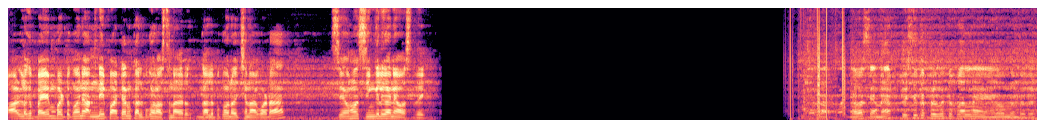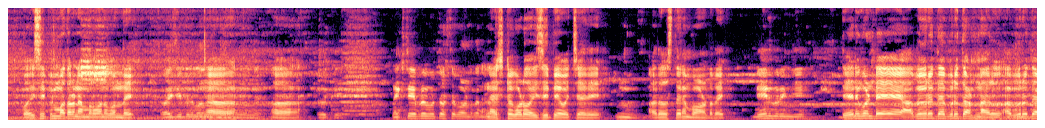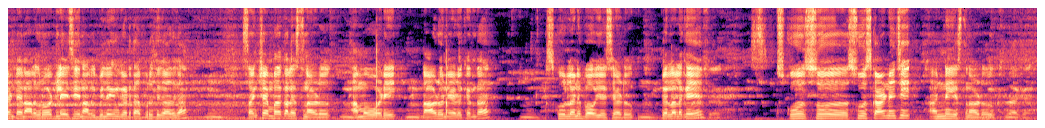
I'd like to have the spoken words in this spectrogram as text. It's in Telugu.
వాళ్ళకి భయం పట్టుకొని అన్ని పార్టీలను కలుపుకొని వస్తున్నారు. కలుపుకొని వచ్చినా కూడా సింహం సింగిల్గానే వస్తుంది. నమస్తే అన్న. ప్రస్తుత ప్రభుత్వ పాలన ఎలా ఉందంటారు? వైసీపీ మాత్రం నెంబర్ వన్గా ఉంది. YCP okay. నెక్స్ట్ ఏ ప్రభుత్వం వస్తే బాగుంటుంది? నెక్స్ట్ కూడా వైసీపీ వచ్చేది. అది వస్తేనే బాగుంటుంది. దేని గురించి? దేనికంటే అభివృద్ధి అభివృద్ధి అంటున్నారు. అభివృద్ధి అంటే నాలుగు రోడ్లు వేసి నాలుగు బిల్డింగ్లు కడితే అభివృద్ధి కాదుగా? సంక్షేమ పథకాలు ఇస్తున్నాడు. అమ్మ ఒడి నాడు నేడు కింద స్కూళ్ళని బాగు చేశాడు. పిల్లలకి స్కూల్ షూస్ కాడి నుంచి అన్నీ ఇస్తున్నాడు.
